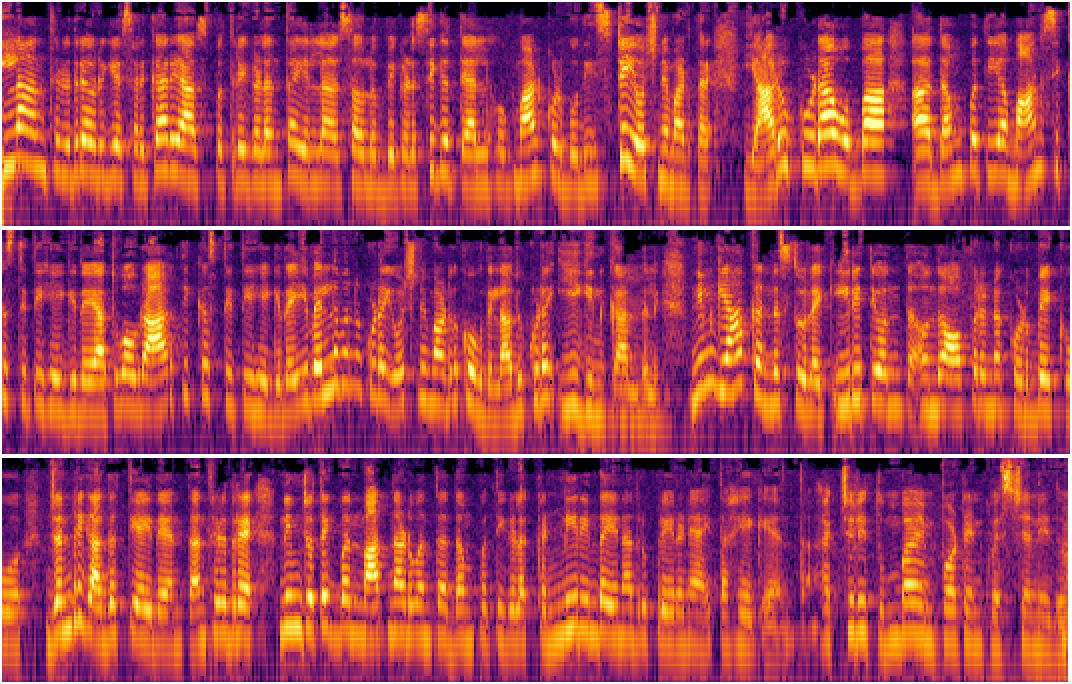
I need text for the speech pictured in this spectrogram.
ಇಲ್ಲ ಅಂತ ಹೇಳಿದ್ರೆ ಅವರಿಗೆ ಸರ್ಕಾರಿ ಆಸ್ಪತ್ರೆಗಳಂತ ಎಲ್ಲ ಸೌಲಭ್ಯಗಳು ಸಿಗುತ್ತೆ, ಅಲ್ಲಿ ಹೋಗಿ ಮಾಡ್ಕೊಳ್ಬಹುದು ಇಷ್ಟೇ ಯೋಚನೆ ಮಾಡ್ತಾರೆ. ಯಾರು ಕೂಡ ಒಬ್ಬ ದಂಪತಿಯ ಮಾನಸಿಕ ಸ್ಥಿತಿ ಹೇಗಿದೆ, ಅಥವಾ ಅವರ ಆರ್ಥಿಕ ಸ್ಥಿತಿ ಹೇಗಿದೆ, ಇವೆಲ್ಲವನ್ನು ಕೂಡ ಯೋಚನೆ ಮಾಡೋದಕ್ಕೆ ಹೋಗುದಿಲ್ಲ. ಅದು ಕೂಡ ಈಗಿನ ಕಾಲದಲ್ಲಿ. ನಿಮ್ಗೆ ಯಾಕೆ ಅನ್ನಿಸ್ತು ಲೈಕ್ ಈ ರೀತಿ ಒಂದು ಒಂದು ಆಫರ್ ಅನ್ನ ಕೊಡಬೇಕು, ಜನರಿಗೆ ಅಗತ್ಯ ಇದೆ ಅಂತ? ಅಂತ ಹೇಳಿದ್ರೆ, ನಿಮ್ ಜೊತೆಗೆ ಬಂದು ಮಾತನಾಡುವಂತ ದಂಪತಿಗಳ ಕಣ್ಣೀರಿಂದ ಏನಾದ್ರೂ ಪ್ರೇರಣೆ ಆಯ್ತಾ ಹೇಗೆ ಅಂತ? ಆಕ್ಚುಲಿ ತುಂಬಾ ಇಂಪಾರ್ಟೆಂಟ್ ಕ್ವೆಶ್ಚನ್ ಇದು?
